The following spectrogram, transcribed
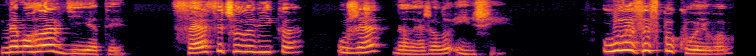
не могла вдіяти. Серце чоловіка уже належало іншій. Ула заспокоював,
